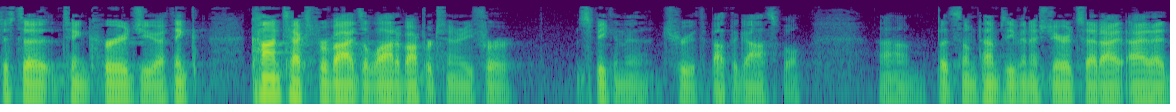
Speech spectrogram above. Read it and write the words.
just to, to encourage you, I think context provides a lot of opportunity for speaking the truth about the gospel. Um, but sometimes, even as Jared said, I, I had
